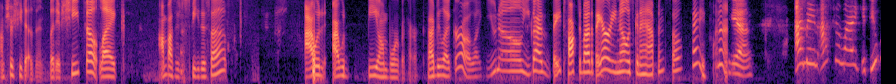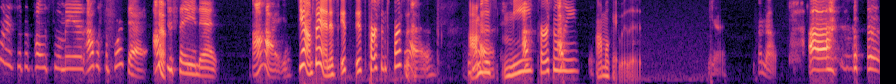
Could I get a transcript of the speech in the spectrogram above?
I'm sure she doesn't, but if she felt like I'm about to just speed this up, I would, I would be on board with her. Cause I'd be like, girl, like you know, you guys, they talked about it. They already know it's gonna happen. So hey, why not? Yeah. I mean, I feel like if you wanted to propose to a man, I would support that. I'm Yeah. just saying that I. Yeah, I'm saying it's it's it's person to person. Yeah. I'm Yeah, just me I- personally. I'm okay with it. Yeah, I know. Uh,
